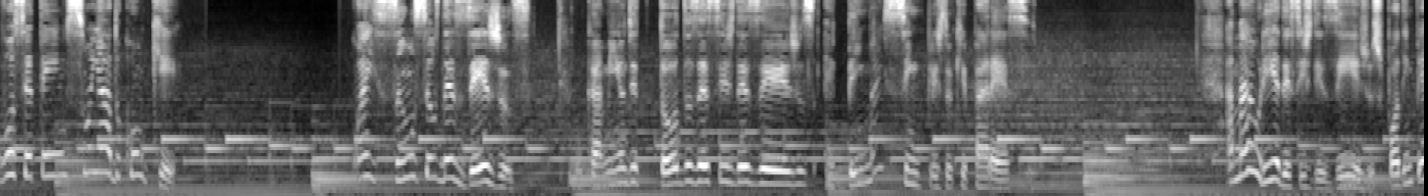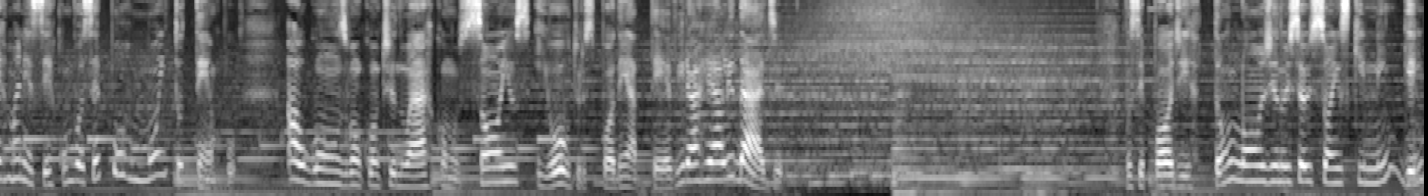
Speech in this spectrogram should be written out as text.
Você tem sonhado com o quê? Quais são os seus desejos? O caminho de todos esses desejos é bem mais simples do que parece. A maioria desses desejos podem permanecer com você por muito tempo. Alguns vão continuar como sonhos e outros podem até virar realidade. Você pode ir tão longe nos seus sonhos que ninguém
